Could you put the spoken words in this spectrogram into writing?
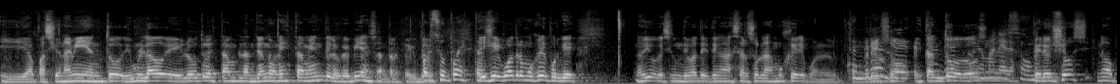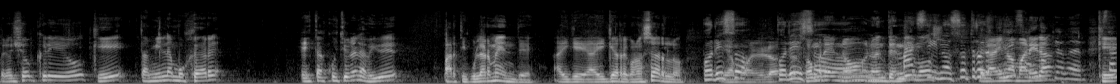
y apasionamiento, de un lado y del otro están planteando honestamente lo que piensan respecto. Por supuesto. Dije cuatro mujeres porque no digo que sea un debate que tengan que hacer solo las mujeres, porque en el Congreso están todos, pero yo no, pero yo creo que también la mujer estas cuestiones las vive particularmente, hay que, hay que reconocerlo. Por eso, por los eso, hombres no, no entendemos nosotros de la misma manera que,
